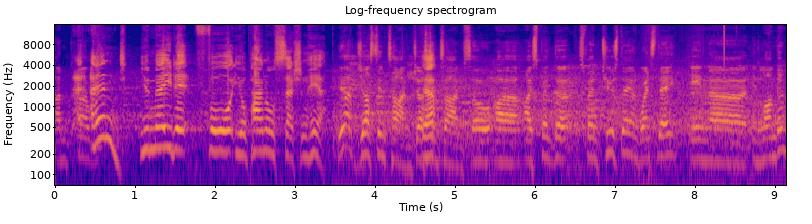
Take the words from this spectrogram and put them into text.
And, uh, and you made it for your panel session here. Yeah, just in time, just Yeah. in time. So uh, I spent the spent Tuesday and Wednesday in uh, in London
